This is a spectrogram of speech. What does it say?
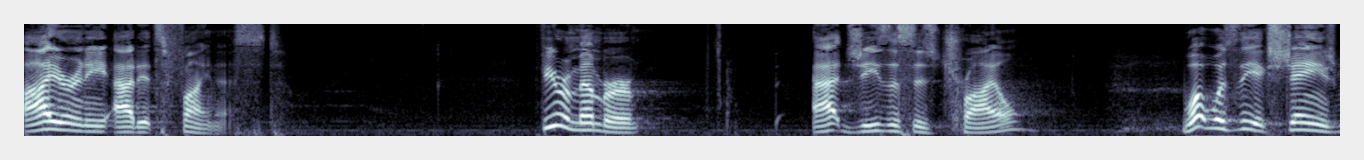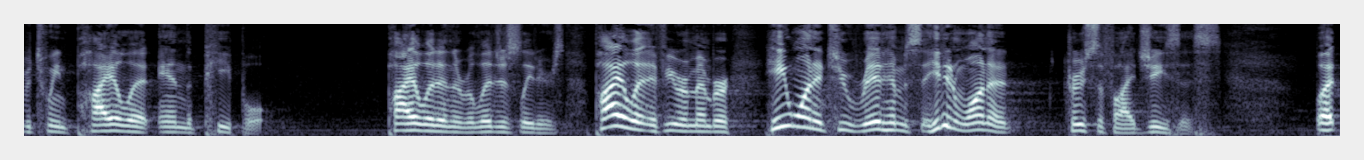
irony at its finest. If you remember at Jesus' trial, what was the exchange between Pilate and the people? Pilate and the religious leaders. Pilate, if you remember, he wanted to rid himself, he didn't want to crucify Jesus. But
